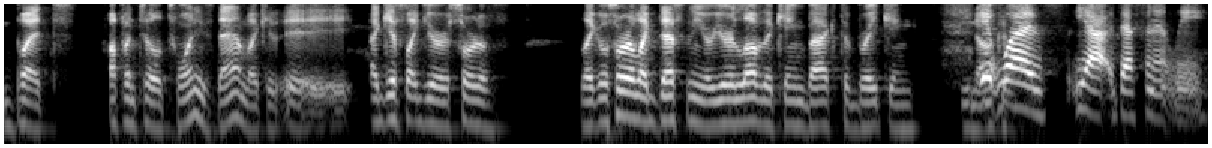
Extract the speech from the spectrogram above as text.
but up until 20s, damn, like, it, it, I guess, like, you're sort of, like, it was sort of like destiny or your love that came back to breaking, you know? it 'cause- was, yeah, definitely.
